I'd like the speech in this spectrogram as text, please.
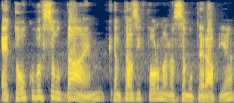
е толкова всеотдаен към тази форма на самотерапия,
